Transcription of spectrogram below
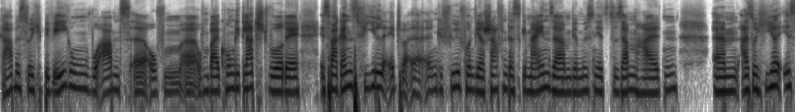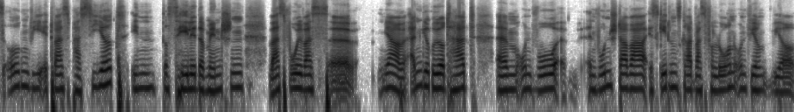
gab es solche Bewegungen, wo abends äh, auf, dem, äh, auf dem Balkon geklatscht wurde. Es war ganz viel etwa, äh, ein Gefühl von, wir schaffen das gemeinsam, wir müssen jetzt zusammenhalten. Ähm, also hier ist irgendwie etwas passiert in der Seele der Menschen, was wohl was äh, ja, angerührt hat ähm, und wo ein Wunsch da war, es geht uns gerade was verloren und wir, wir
